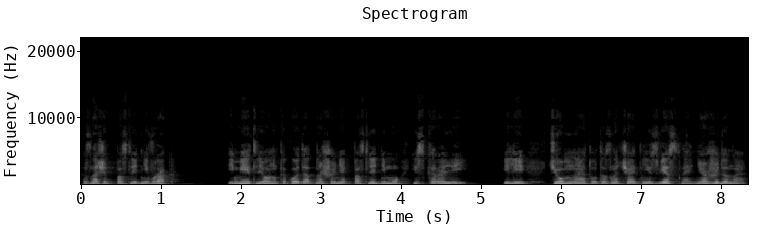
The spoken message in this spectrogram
значит последний враг. Имеет ли он какое-то отношение к последнему из королей? Или темное тут означает неизвестное, неожиданное?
